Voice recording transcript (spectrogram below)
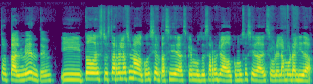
Totalmente. Y todo esto está relacionado con ciertas ideas que hemos desarrollado como sociedades sobre la moralidad.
